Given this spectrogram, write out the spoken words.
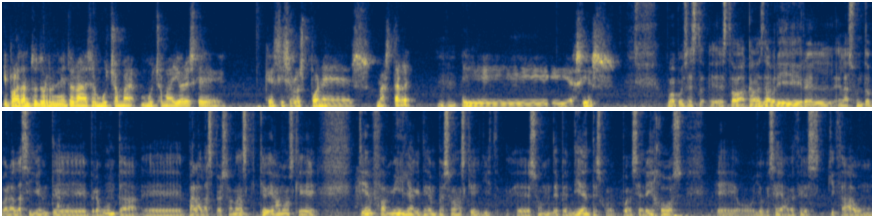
y por lo tanto tus rendimientos van a ser mucho, mucho mayores que, si se los pones más tarde. y así es. Bueno, pues esto, esto acabas de abrir el, asunto para la siguiente pregunta. Eh, para las personas que, digamos que tienen familia, que tienen personas que eh, son dependientes, como pueden ser hijos, eh, o yo que sé, a veces quizá un,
